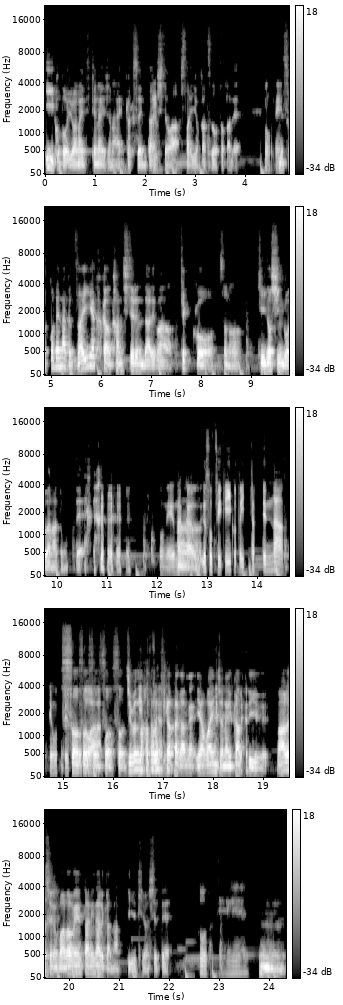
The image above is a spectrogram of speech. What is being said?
いいことを言わないといけないじゃない？学生に対しては、採用活動とかで。そうねで。そこでなんか罪悪感を感じてるんであれば、結構、その、黄色信号だなと思って。そうね。なんかうん嘘ついていいこと言っちゃってんなって思ってるそう。そうそうそう。自分の働き方がね、やばいんじゃないかっていう、まあ、ある種のバロメーターになるかなっていう気はしてて。そうだね。うん。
